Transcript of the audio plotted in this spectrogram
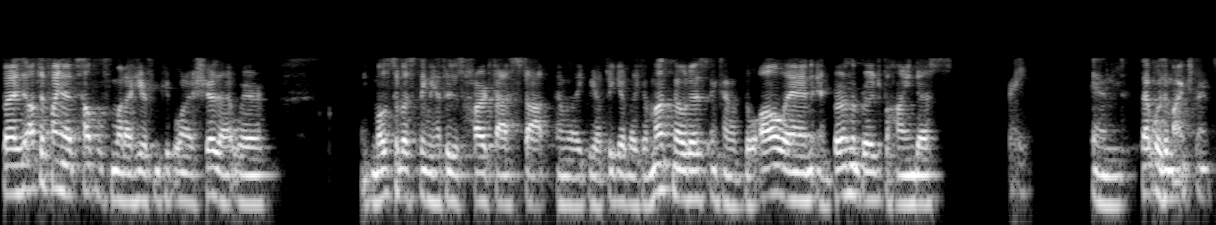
But I often find that's helpful from what I hear from people when I share that, where like most of us think we have to just hard fast stop and we're like we have to give like a month notice and kind of go all in and burn the bridge behind us. Right. And that wasn't my experience.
